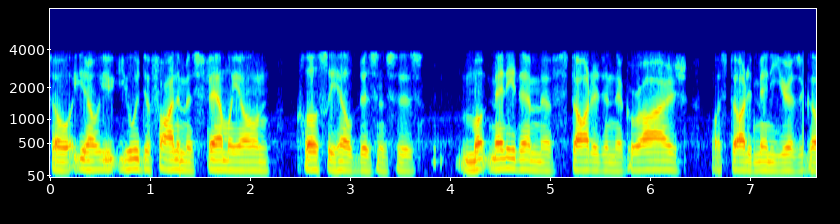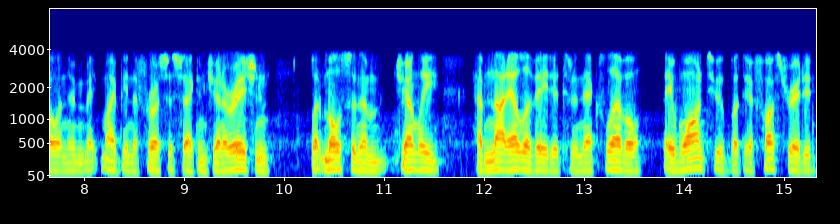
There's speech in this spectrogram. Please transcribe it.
So, you know, you, you would define them as family owned, closely held businesses. M- many of them have started in the garage or started many years ago and they may, might be in the first or second generation, but most of them generally have not elevated to the next level. They want to, but they're frustrated.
